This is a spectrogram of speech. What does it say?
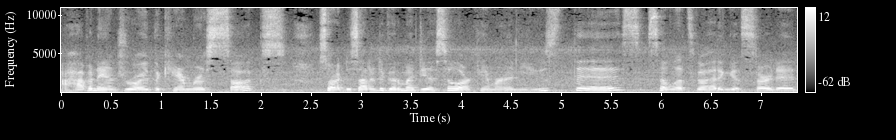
I have an Android, the camera sucks, so I decided to go to my DSLR camera and use this. So let's go ahead and get started.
